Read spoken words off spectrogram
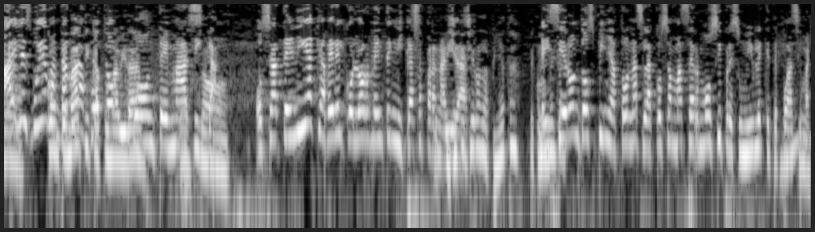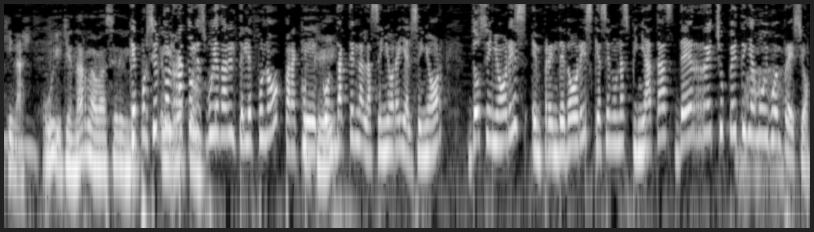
Ahí les voy a Con mandar temática una tu foto Navidad. con temática. Eso. O sea, tenía que haber el color menta en mi casa para ¿Y si Navidad. te hicieron la piñata? de color Me menta? hicieron dos piñatonas, la cosa más hermosa y presumible que te puedas imaginar. Uy, llenarla va a ser el Que por cierto, el al rato les voy a dar el teléfono para que contacten a la señora y al señor. Dos señores emprendedores que hacen unas piñatas de rechupete y a muy buen precio.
